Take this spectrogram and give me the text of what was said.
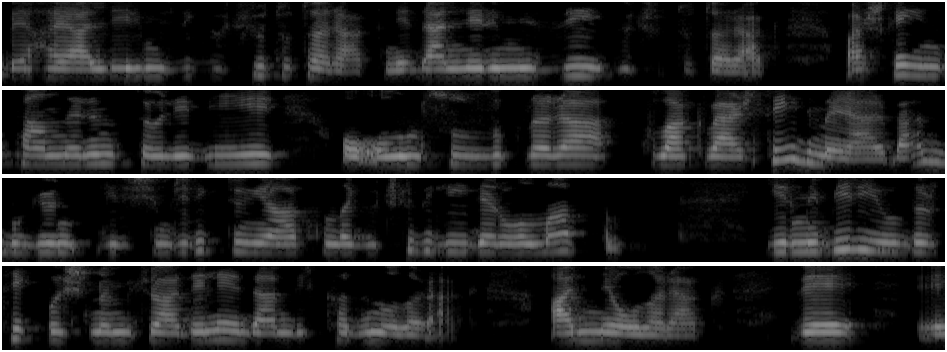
ve hayallerimizi güçlü tutarak, nedenlerimizi güçlü tutarak, başka insanların söylediği o olumsuzluklara kulak verseydim eğer ben bugün girişimcilik dünyasında güçlü bir lider olmazdım. 21 yıldır tek başına mücadele eden bir kadın olarak, anne olarak ve e,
